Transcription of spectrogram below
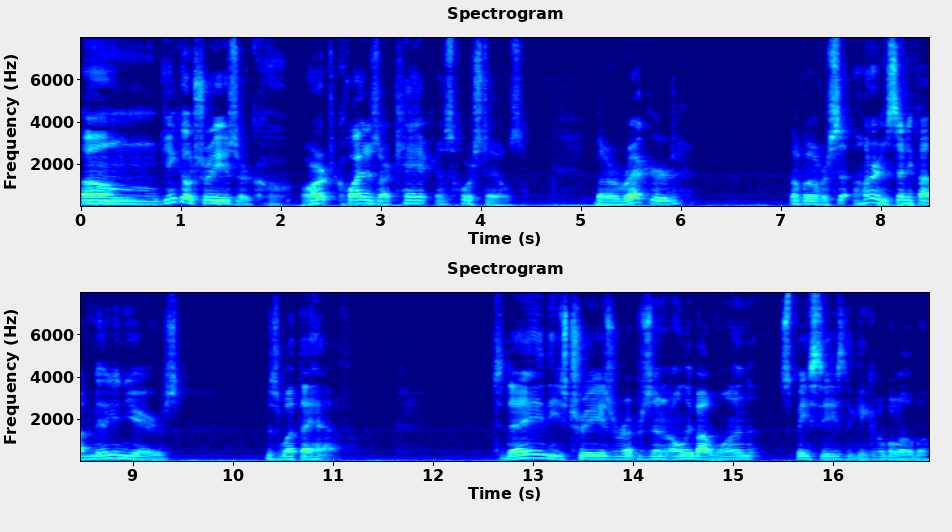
Um, ginkgo trees are aren't quite as archaic as horsetails, but a record of over 175 million years is what they have. Today, these trees are represented only by one species, the Ginkgo biloba,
